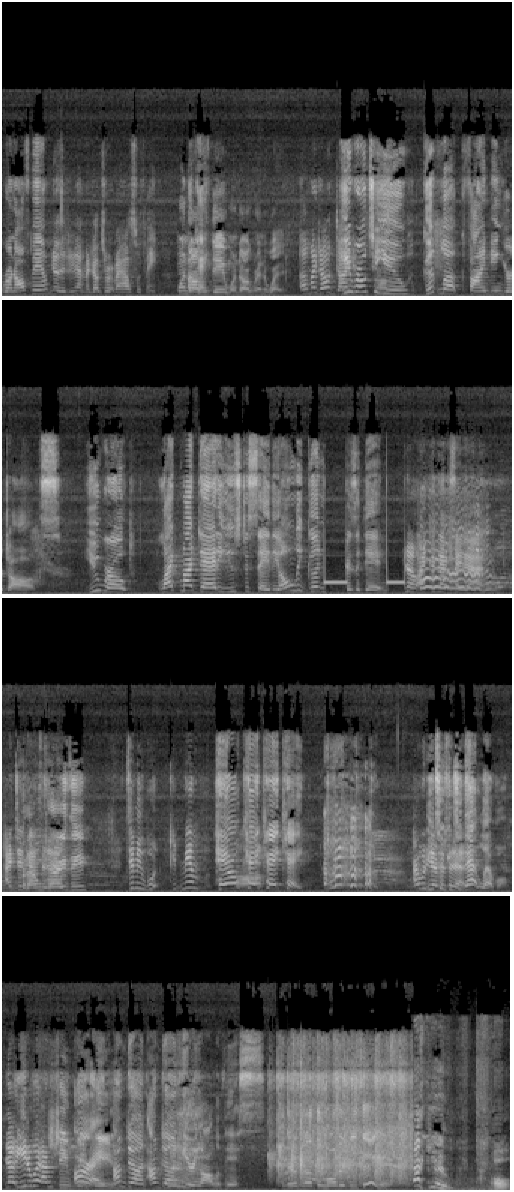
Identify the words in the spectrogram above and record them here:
run off, ma'am? No, they did not. My dogs were at my house with me. One dog was dead, one dog ran away. Oh, my dog died. He wrote to you, good luck finding your dogs. You wrote, like my daddy used to say, the only good is a dead No, I did not say that. I did But not I'm say that. crazy. Demi, what, ma'am? Hell KKK. I would You never took it to that level. No, you know what? I'm. All right, I'm done. I'm done hearing all of this. There's nothing more to be said. Fuck you! Oh,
